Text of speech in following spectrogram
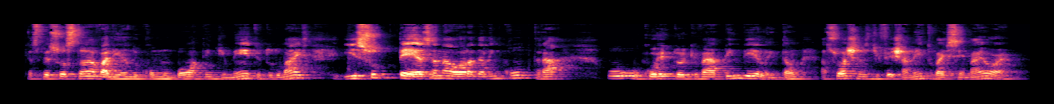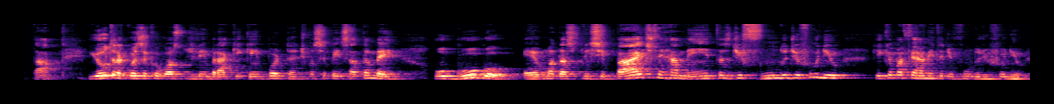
que as pessoas estão avaliando como um bom atendimento e tudo mais, isso pesa na hora dela encontrar o, o corretor que vai atendê-la. Então, a sua chance de fechamento vai ser maior, tá? E outra coisa que eu gosto de lembrar aqui que é importante você pensar também. O Google é uma das principais ferramentas de fundo de funil. O que é uma ferramenta de fundo de funil?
